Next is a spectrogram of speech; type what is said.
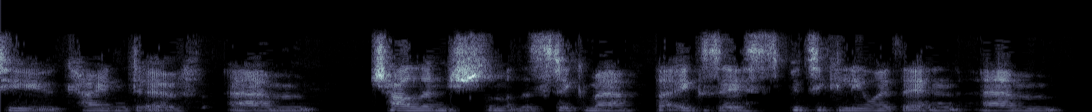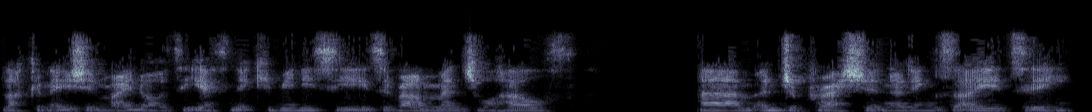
to kind of challenge some of the stigma that exists, particularly within Black and Asian minority ethnic communities around mental health and depression and anxiety.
